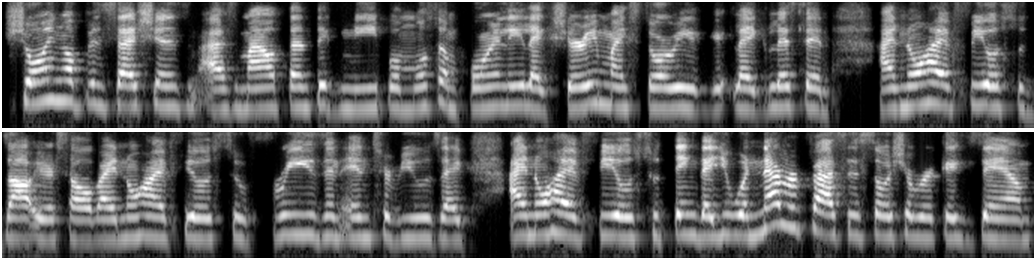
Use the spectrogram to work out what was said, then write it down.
showing up in sessions as my authentic me, but most importantly, like sharing my story, like, listen, I know how it feels to doubt yourself. I know how it feels to freeze in interviews. Like, I know how it feels to think that you will never pass this social work exam.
